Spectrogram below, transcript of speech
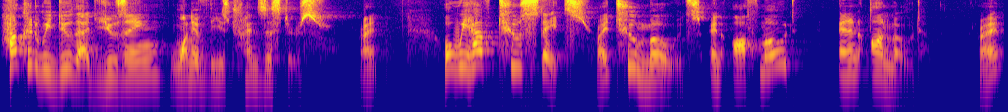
How could we do that using one of these transistors, right? Well, we have two states, right? Two modes, an off mode and an on mode, right?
